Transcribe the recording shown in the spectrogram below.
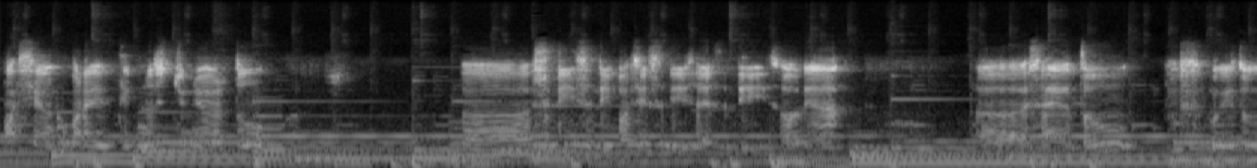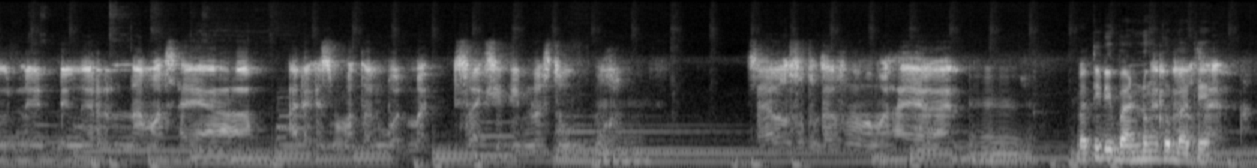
pas yang kemarin timnas junior tuh eh, sedih sedih pasti sedih saya sedih soalnya eh, saya tuh begitu de- dengar nama saya ada kesempatan buat seleksi timnas tuh saya langsung telepon mama saya kan Hmm. Berarti di Bandung tuh berarti. ya? Saya-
